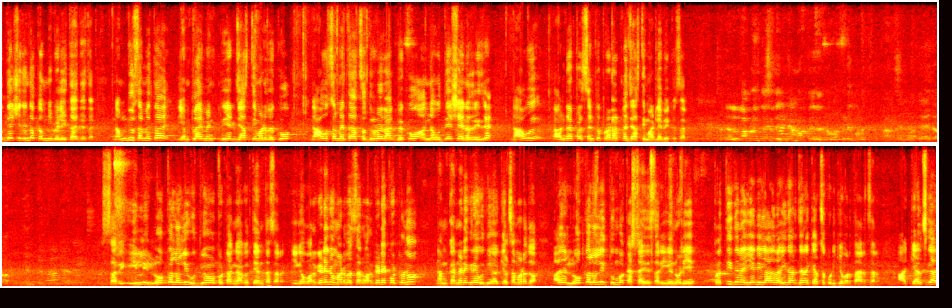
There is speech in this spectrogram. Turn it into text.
ಉದ್ದೇಶದಿಂದ ಕಂಪ್ನಿ ಬೆಳೀತಾ ಇದೆ ಸರ್ ನಮ್ಮದು ಸಮೇತ ಎಂಪ್ಲಾಯ್ಮೆಂಟ್ ಕ್ರಿಯೇಟ್ ಜಾಸ್ತಿ ಮಾಡಬೇಕು. ನಾವು ಸಮೇತ ಸದೃಢರಾಗಬೇಕು ಅನ್ನೋ ಉದ್ದೇಶ ಏನಾದರೂ ಇದ್ದರೆ ನಾವು ಹಂಡ್ರೆಡ್ ಪರ್ಸೆಂಟು ಪ್ರಾಡಕ್ಟ್ನ ಜಾಸ್ತಿ ಮಾಡಲೇಬೇಕು ಸರ್. ಸರ್, ಇಲ್ಲ ಲೋಕಲಲ್ಲಿ ಉದ್ಯೋಗ ಕೊಟ್ಟಂಗೆ ಆಗುತ್ತೆ ಅಂತ ಸರ್. ಈಗ ಹೊರಗಡೆನೂ ಮಾಡ್ಬೋದು ಸರ್. ಹೊರಗಡೆ ಕೊಟ್ಟರು ನಮ್ಮ ಕನ್ನಡಿಗರೇ ಉದ್ಯೋಗ ಕೆಲಸ ಮಾಡೋದು. ಆದರೆ ಲೋಕಲಲ್ಲಿ ತುಂಬ ಕಷ್ಟ ಇದೆ ಸರ್. ಈಗ ನೋಡಿ, ಪ್ರತಿದಿನ ಏನಿಲ್ಲ ಅಂದರೆ ಐದಾರು ಜನ ಕೆಲಸ ಕುಡಿಕೆ ಬರ್ತಾ ಇರ್ತಾರೆ ಸರ್. ಆ ಕೆಲಸಗಾರ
